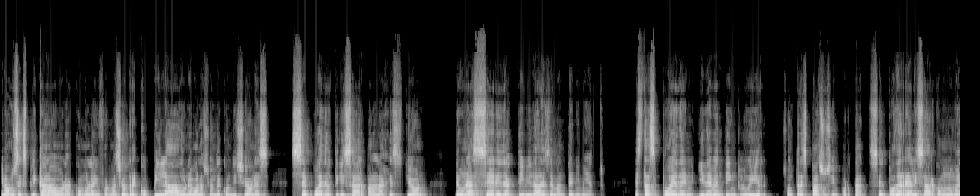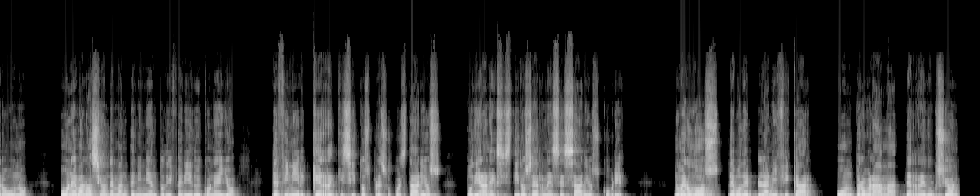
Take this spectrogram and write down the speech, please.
y vamos a explicar ahora cómo la información recopilada de una evaluación de condiciones se puede utilizar para la gestión de una serie de actividades de mantenimiento. Estas pueden y deben de incluir, son tres pasos importantes. El poder realizar como número uno una evaluación de mantenimiento diferido y con ello definir qué requisitos presupuestarios pudieran existir o ser necesarios cubrir. Número dos, debo de planificar un programa de reducción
